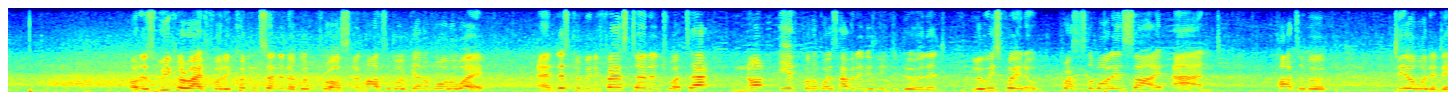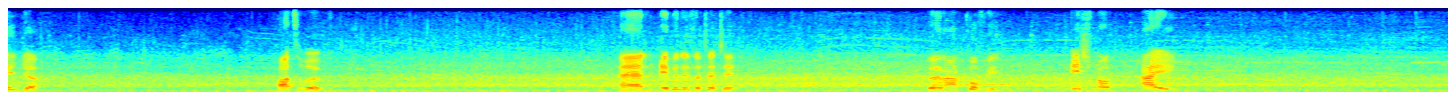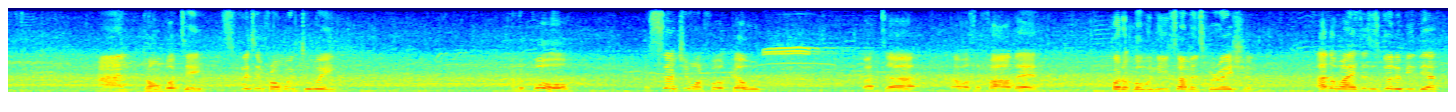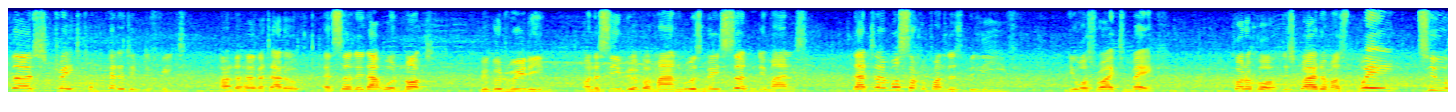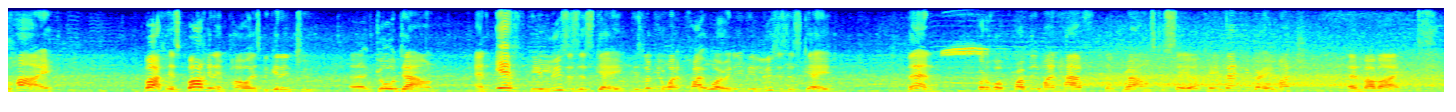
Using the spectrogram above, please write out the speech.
On his weaker right foot, he couldn't send in a good cross, and Hartlepool get him all the ball away. And this could be defense turned into attack, not if Kotoko is having anything to do with it. Luis Queno crosses the ball inside, and Hartlepool deal with the danger. Hartlepool. And Ebenezer Tete. Bernard Kofi. Ishmael Aye. And Don Bortey splitting from wing to wing. And the ball, a searching one for Gawu. But uh, that was a foul there. Kotoko will need some inspiration Otherwise, this is going to be their third straight competitive defeat under Herbert Addo, and certainly that will not be good reading on the CV of a man who has made certain demands that uh, most soccer pundits believe he was right to make. Kotoko described him as way too high, but his bargaining power is beginning to uh, go down, and if he loses his game, he's looking quite worried, if he loses his game, then Kotoko probably might have the grounds to say, okay, thank you very much, and bye-bye.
